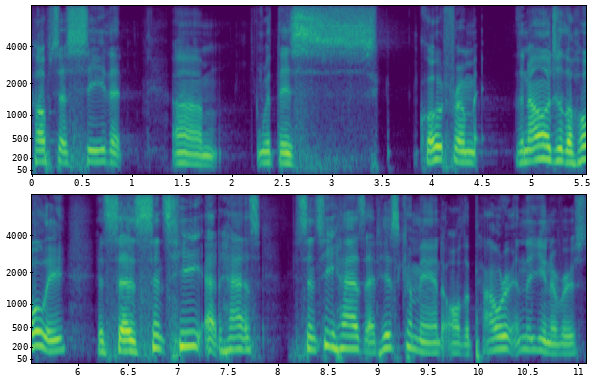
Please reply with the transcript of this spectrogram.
helps us see that um, with this quote from the knowledge of the holy, it says, Since he at has since he has at his command all the power in the universe,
